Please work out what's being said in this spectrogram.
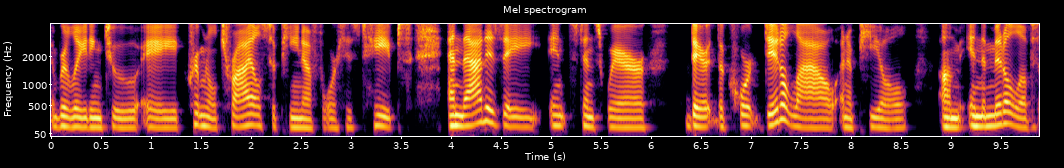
relating to a criminal trial subpoena for his tapes and that is a instance where there the court did allow an appeal um, in the middle of,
